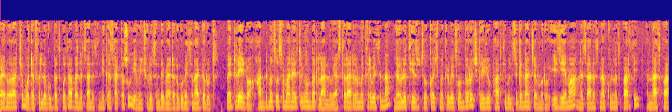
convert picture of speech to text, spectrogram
ባይኖራቸውም ወደ ፈለጉበት ቦታ በነጻነት እንዲንቀሳቀሱ የሚችሉት እንደሚያደርጉ ነው የተናገሩት። በድሬዳዋ 189 ወንበር ላለው የአስተዳደር ምክር ቤትና ለሁለት የህዝብ ተወካዮች ምክር ቤት ወንበሮች ገዢው ፓርቲ ብልጽግናን ጨምሮ ኢዜማ፣ ነጻነትና እኩልነት ፓርቲ፣ እናት ፓርቲ፣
